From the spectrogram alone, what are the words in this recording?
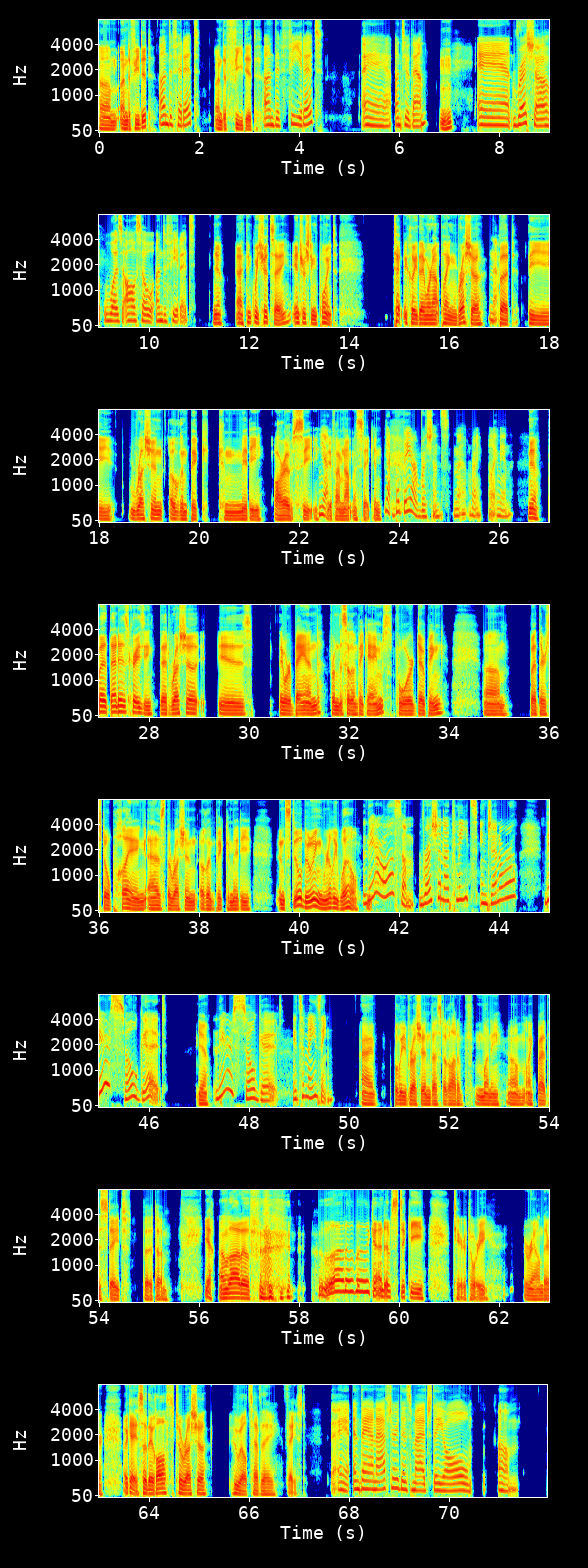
Um, undefeated, undefeated, undefeated. undefeated uh, until then. Mhm. And Russia was also undefeated. Yeah. I think we should say, interesting point. Technically, they were not playing Russia, No. but the Russian Olympic Committee, ROC, Yeah. if I'm not mistaken. Yeah, but they are Russians, no, right? I mean, Yeah, but that is crazy that Russia is, they were banned from this Olympic Games for doping, um, but they're still playing as the Russian Olympic Committee and still doing really well. they are awesome. Russian athletes in general, they're so good. Yeah. They're so good. It's amazing. I believe Russia invests a lot of money, um, like by the state. But um, yeah, a lot of a lot of uh, kind of sticky territory around there. Okay, so they lost to Russia. Who else have they faced? And then after this match, they all um,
